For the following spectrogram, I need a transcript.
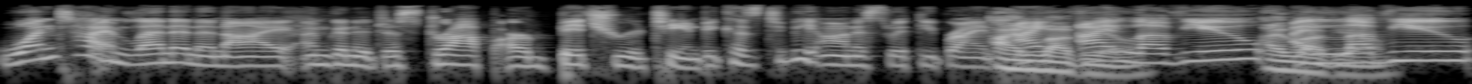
one time, Lennon and I, I'm going to just drop our bitch routine because, to be honest with you, Brian, I love you. I love you. I love you. you.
